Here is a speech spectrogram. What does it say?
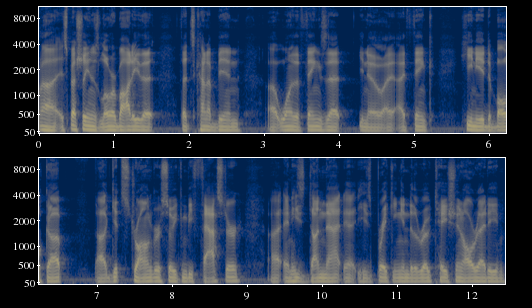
uh, especially in his lower body. That that's kind of been uh, one of the things that you know I, I think he needed to bulk up, uh, get stronger so he can be faster, uh, and he's done that. He's breaking into the rotation already.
